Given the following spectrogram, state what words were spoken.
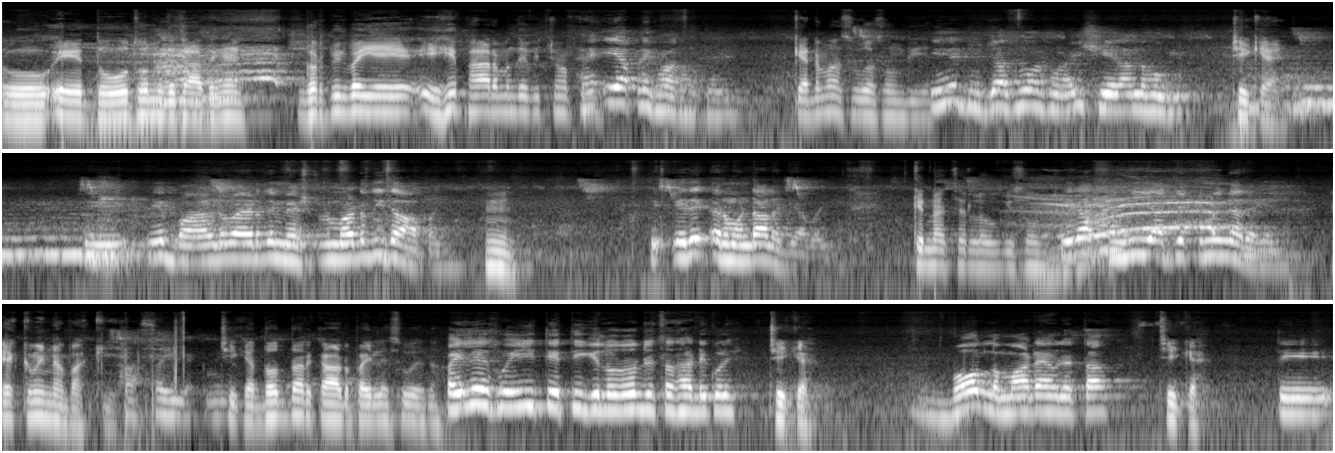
ਉਹ ਇਹ ਦੋ ਤੁਹਾਨੂੰ ਦਿਖਾ ਦਿਆਂ। ਗੁਰਪ੍ਰੀਤ ਭਾਈ ਇਹ ਇਹ ਫਾਰਮ ਦੇ ਵਿੱਚੋਂ ਹੈ ਆਪਾਂ ਇਹ ਆਪਣੇ ਫਾਰਮ ਤੋਂ ਜੀ। ਕਿੰਨਵਾਂ ਸੂਆ ਸੁੰਦੀ ਹੈ? ਇਹਨੇ ਦੂਜਾ ਸੂਆ ਸੁਣਾ ਜੀ 6 ਦੰਦ ਹੋ ਗਈ। ਠੀਕ ਹੈ। ਤੇ ਇਹ ਬਾਲਡ ਵਾਈਡ ਦੇ ਮਿਸਟਰ ਮੱਡ ਦੀ ਤਾਂ ਆ ਜੀ। ਹੂੰ। ਤੇ ਇਹਦੇ ਅਰਮੰਡਾ ਲੱਗਿਆ ਬਾਈ ਕਿੰਨਾ ਚਿਰ ਲਊਗੀ ਸੂਣ ਇਹਦਾ ਸਹੀ ਅੱਜ 1 ਮਹੀਨਾ ਰਹਿ ਗਿਆ। ਇੱਕ ਮਹੀਨਾ ਬਾਕੀ ਹੈ। ਹਾਂ ਸਹੀ ਇੱਕ ਮਹੀਨਾ। ਠੀਕ ਹੈ ਦੁੱਧ ਦਾ ਰਿਕਾਰਡ ਪਹਿਲੇ ਸੂਏ ਦਾ। ਪਹਿਲੇ ਸੂਈ 33 ਕਿਲੋ ਦੁੱਧ ਦਿੱਤਾ ਸਾਡੇ ਕੋਲੇ। ਠੀਕ ਹੈ। ਬਹੁਤ ਲੰਮਾ ਟਾਈਮ ਦਿੱਤਾ। ਠੀਕ ਹੈ। ਤੇ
